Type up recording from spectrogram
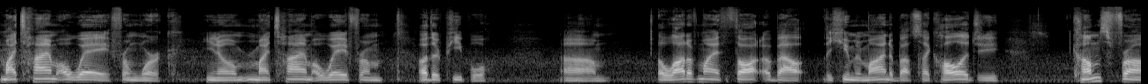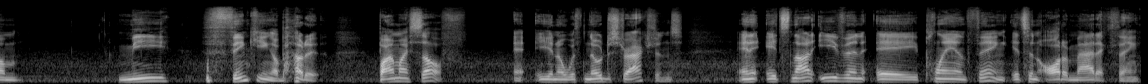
my time away from work you know my time away from other people um, a lot of my thought about the human mind about psychology comes from me thinking about it by myself, eh, you know, with no distractions. And it's not even a planned thing, it's an automatic thing.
